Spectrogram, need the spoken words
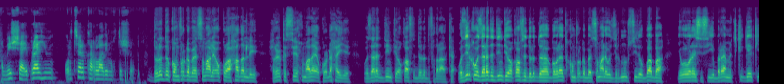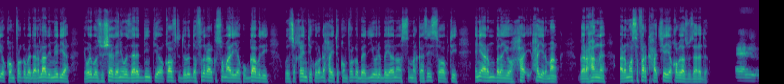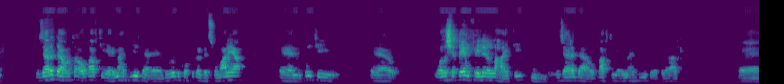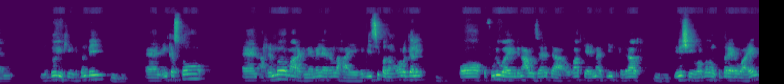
Xamiisha ibraahim warteel karlaadi muqdisho. Dowladda koonfur galbeed soomaaliya oo kula hadali xiriirka sii xumaaday ee kula dhexeeya wasaaradda diinta iyo awqaafta dowladda federaalka. Wasiirka wasaaradda diinta iyo awqaafta dowladda goboleedka koonfur galbeed soomaaliya wasiir nuur sidow baba iyo warwareysi siiyey barnaamijka geeki iyo koonfur galbeed arlaada media iyo waliba isu sheegay in wasaaradda diinta iyo awqaafta dowladda federaalka soomaaliya ku gaabdi wadashaqeyntii kula dhexeyta koonfur galbeed iyo weliba yaano markaasi sababtay in arrimo badan iyo xayirmaan gaar ahaanna arrimo safarka xajka iyo qobdaas wasaaradda wasaaradda horta awqaafta iyo arrimaha diinta ee dowladda koonfur galbeed soomaaliya runtii wada shaqeyn faylala la hayti. Wasaaradda awqaafta iyo arrimaha diinta ee federaalka. Een, muddooyinkii inka dambeeyey Een, inkastoo een, arrimo maaragna meel eera lahaayay heliisi badan oo la gali oo ku fuli waayeen dhinaca wasaaradda awqaafta iyo arrimaha diinta federaalka. Dhinishii walbadan ku dareeri waayeen.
